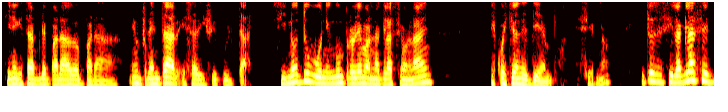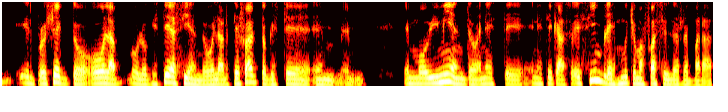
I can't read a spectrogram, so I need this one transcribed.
tiene que estar preparado para enfrentar esa dificultad. Si no tuvo ningún problema en la clase online, es cuestión de tiempo. decir, ¿no? Entonces, si la clase, el proyecto o, lo que esté haciendo o el artefacto que esté en, movimiento en este, en este caso es simple, es mucho más fácil de reparar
